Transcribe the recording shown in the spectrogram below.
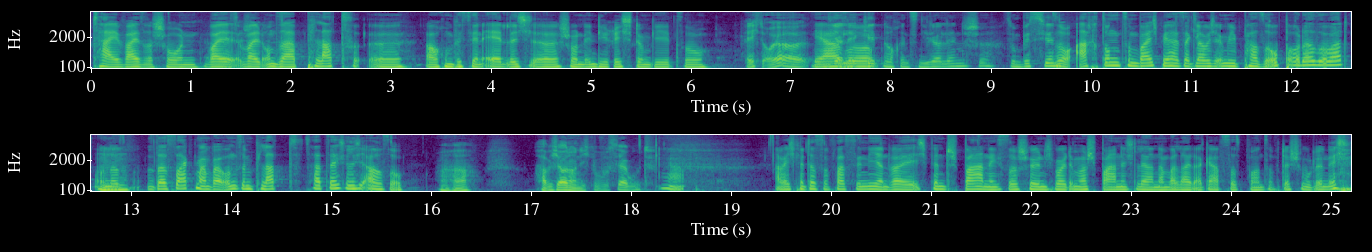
Teilweise schon, weil, weil unser Platt äh, auch ein bisschen ähnlich äh, schon in die Richtung geht. So. Echt? Euer ja, Dialekt so, geht noch ins Niederländische, so ein bisschen? So, Achtung zum Beispiel heißt ja, glaube ich, irgendwie Pass up oder sowas. Und mhm. das, das sagt man bei uns im Platt tatsächlich auch so. Aha. Habe ich auch noch nicht gewusst. Ja, gut. Ja. Aber ich finde das so faszinierend, weil ich finde Spanisch so schön. Ich wollte immer Spanisch lernen, aber leider gab es das bei uns auf der Schule nicht.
